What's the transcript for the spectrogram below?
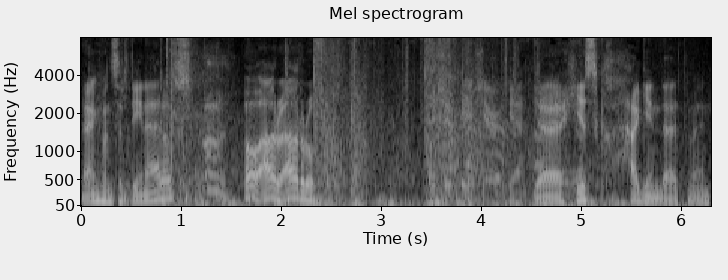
And concertina arrows. Oh, our, our roof. There should be a sheriff, yeah. Yeah, There you go. he's hugging that, man.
